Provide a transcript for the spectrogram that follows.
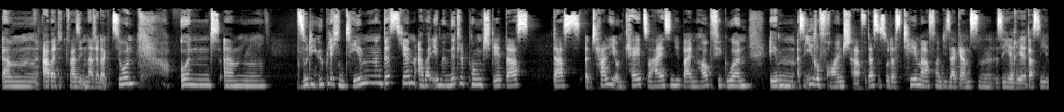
ähm, arbeitet quasi in der Redaktion. Und ähm, so die üblichen Themen ein bisschen, aber eben im Mittelpunkt steht das, dass Tully und Kate, so heißen die beiden Hauptfiguren, eben, also ihre Freundschaft, das ist so das Thema von dieser ganzen Serie, dass sie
